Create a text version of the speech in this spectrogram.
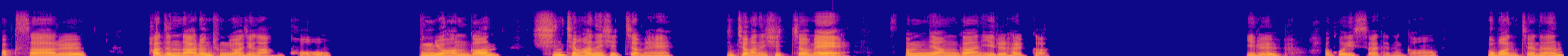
석사를 받은 날은 중요하지가 않고 중요한 건 신청하는 시점에 신청하는 시점에 3년간 일을 할 것. 일을 하고 있어야 되는 거. 두 번째는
